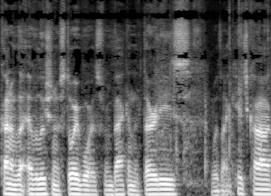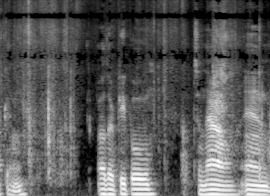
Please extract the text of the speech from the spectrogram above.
kind of the evolution of storyboards from back in the 30s with like Hitchcock and other people to now. And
